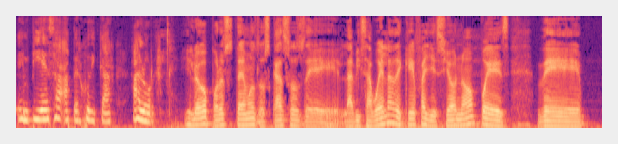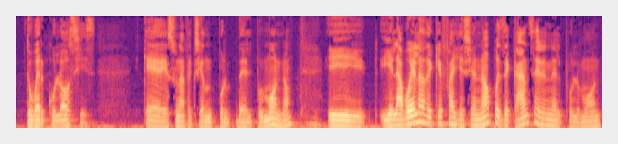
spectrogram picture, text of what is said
empieza a perjudicar al órgano. Y luego por eso tenemos los casos de la bisabuela de que falleció, ¿no? Pues de tuberculosis, que es una afección del pulmón, ¿no? Y, y la abuela de que falleció, ¿no? Pues de cáncer en el pulmón.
